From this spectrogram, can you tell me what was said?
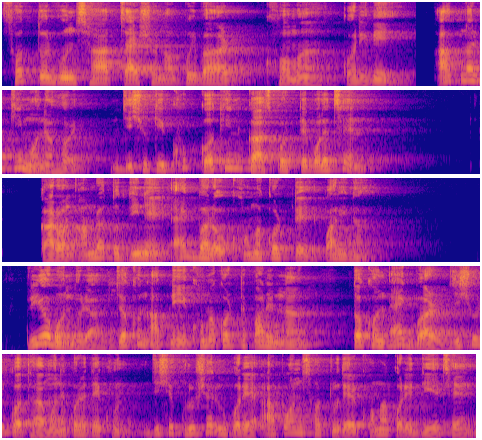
সত্তর গুণ সাত চারশো নব্বই বার ক্ষমা করিবে। আপনার কি মনে হয় যিশু কি খুব কঠিন কাজ করতে বলেছেন? কারণ আমরা তো দিনে একবারও ক্ষমা করতে পারি না। প্রিয় বন্ধুরা, যখন আপনি ক্ষমা করতে পারেন না, তখন একবার যিশুর কথা মনে করে দেখুন, যিশু ক্রুশের উপরে আপন শত্রুদের ক্ষমা করে দিয়েছেন।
